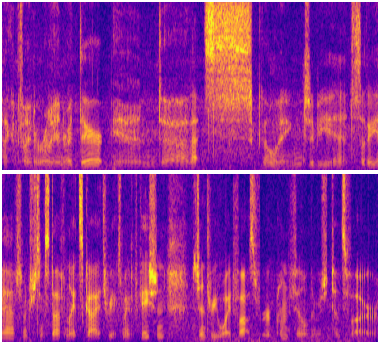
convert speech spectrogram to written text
If I can find Orion right there, and uh, that's going to be it. So there you have some interesting stuff. Night sky, 3x magnification, Gen 3 white phosphor, unfilmed image intensifier,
